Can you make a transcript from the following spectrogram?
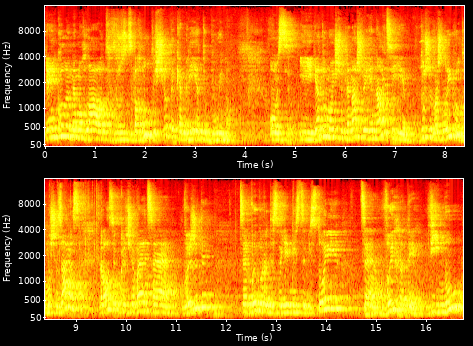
Я ніколи не могла от збагнути, що таке мріяти буйно. Ось, і я думаю, що для нашої нації дуже важливо, тому що зараз здавалося б, ключове це вижити, це вибороти своє місце в історії, це виграти війну.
